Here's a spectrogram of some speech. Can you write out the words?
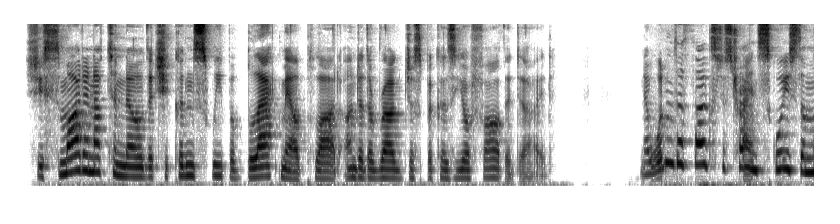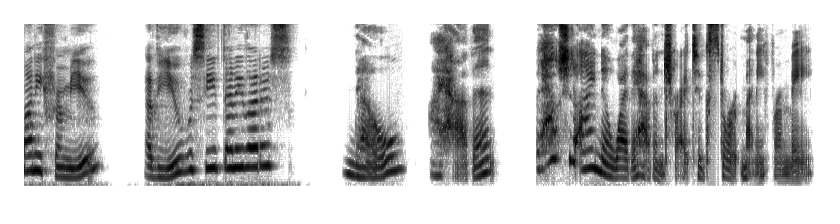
She's smart enough to know that she couldn't sweep a blackmail plot under the rug just because your father died. Now, wouldn't the thugs just try and squeeze the money from you? Have you received any letters? No, I haven't. But how should I know why they haven't tried to extort money from me?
